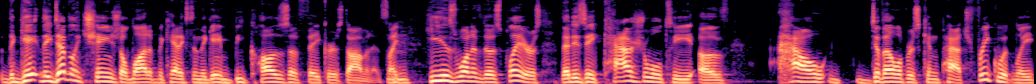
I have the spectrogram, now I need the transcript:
The game they definitely changed a lot of mechanics in the game because of Faker's dominance. Like mm-hmm. he is one of those players that is a casualty of how developers can patch frequently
